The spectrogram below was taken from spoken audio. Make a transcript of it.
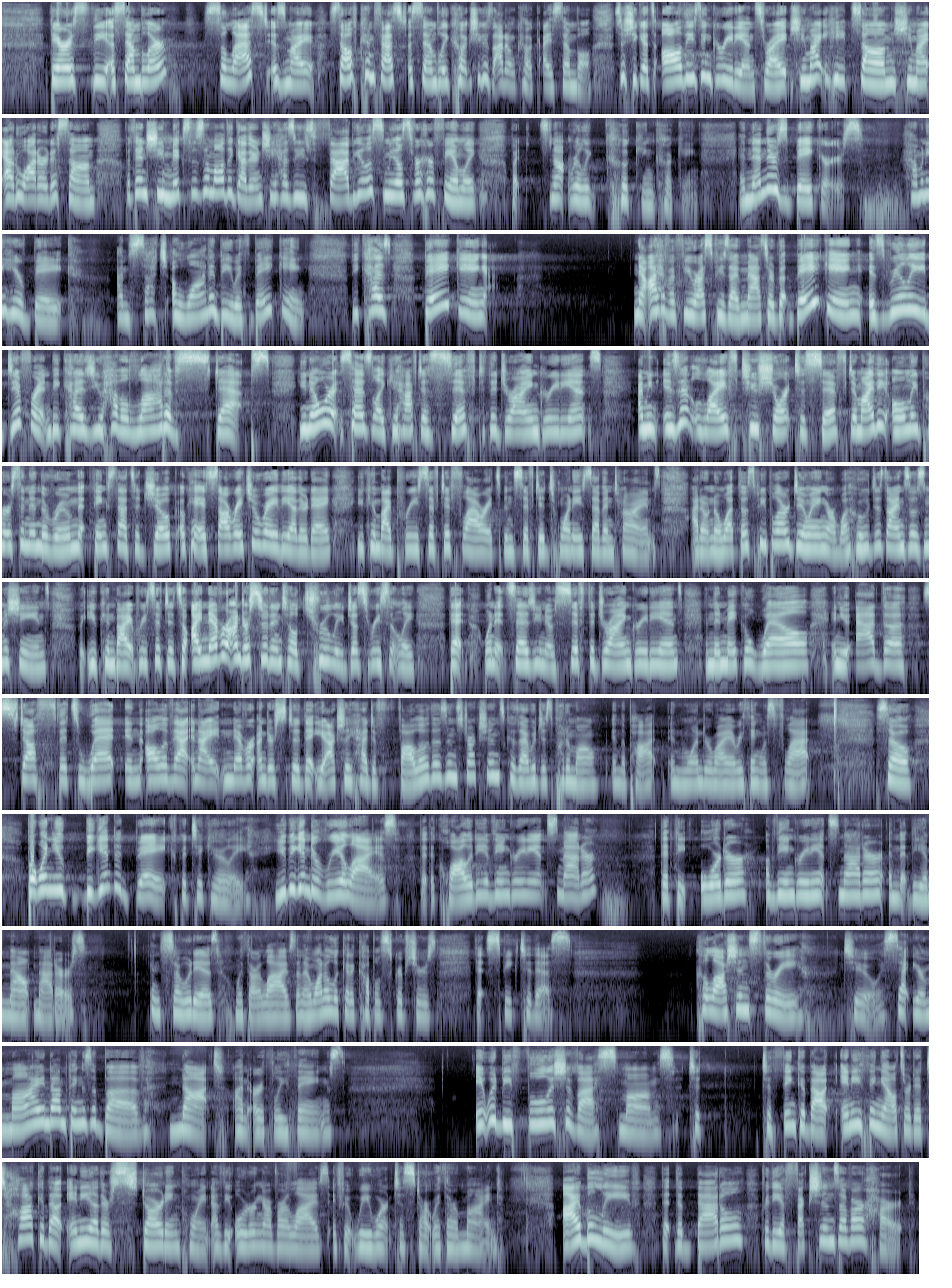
There's the assembler. Celeste is my self confessed assembly cook. She goes, I don't cook, I assemble. So she gets all these ingredients, right? She might heat some, she might add water to some, but then she mixes them all together and she has these fabulous meals for her family, but it's not really cooking, cooking. And then there's bakers. How many here bake? I'm such a wannabe with baking because baking now, I have a few recipes I've mastered, but baking is really different because you have a lot of steps. You know where it says, like, you have to sift the dry ingredients? I mean, isn't life too short to sift? Am I the only person in the room that thinks that's a joke? Okay, I saw Rachael Ray the other day. You can buy pre sifted flour, it's been sifted 27 times. I don't know what those people are doing or what, who designs those machines, but you can buy it pre sifted. So I never understood until truly just recently that when it says, you know, sift the dry ingredients and then make a well and you add the stuff that's wet and all of that, and I never understood that you actually had to follow those instructions because I would just put them all in the pot and wonder why everything was flat. So, but when you begin to bake, particularly, you begin to realize that the quality of the ingredients matter, that the order of the ingredients matter, and that the amount matters. And so it is with our lives. And I want to look at a couple scriptures that speak to this. Colossians 3 2. Set your mind on things above, not on earthly things. It would be foolish of us, moms, to to think about anything else or to talk about any other starting point of the ordering of our lives if it, we weren't to start with our mind. I believe that the battle for the affections of our heart,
